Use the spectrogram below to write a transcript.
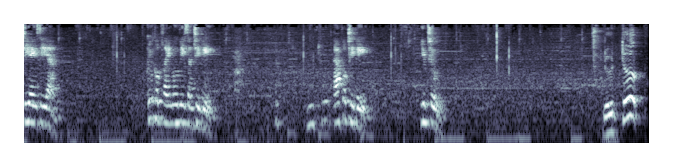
DAZN. Google Play Movies and TV. YouTube. Apple TV. YouTube. YouTube.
